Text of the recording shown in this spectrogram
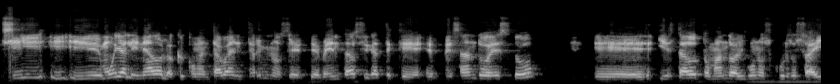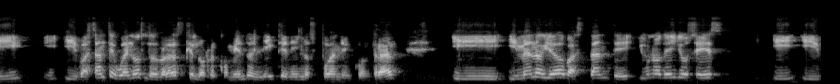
Sí, y, muy alineado a lo que comentaba en términos de, ventas. Fíjate que empezando esto, eh, y he estado tomando algunos cursos ahí y, bastante buenos, la verdad es que los recomiendo en LinkedIn, los pueden encontrar, y, me han ayudado bastante. Y uno de ellos es, y,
